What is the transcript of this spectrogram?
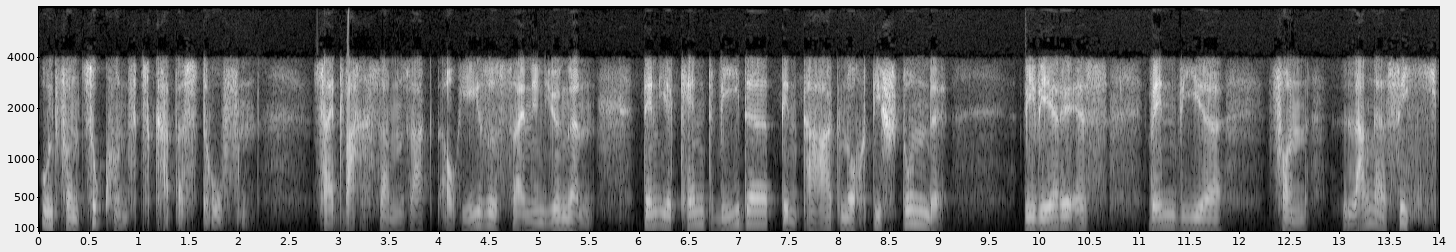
und von Zukunftskatastrophen. Seid wachsam, sagt auch Jesus seinen Jüngern, denn ihr kennt weder den Tag noch die Stunde. Wie wäre es, wenn wir von langer Sicht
